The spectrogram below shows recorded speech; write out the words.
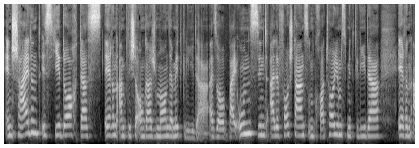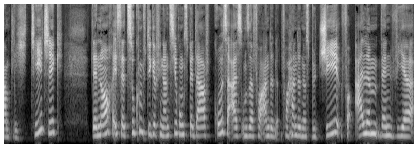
Entscheidend ist jedoch das ehrenamtliche Engagement der Mitglieder. Also bei uns sind alle Vorstands- und Kuratoriumsmitglieder ehrenamtlich tätig. Dennoch ist der zukünftige Finanzierungsbedarf größer als unser vorhandenes Budget, vor allem wenn wir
